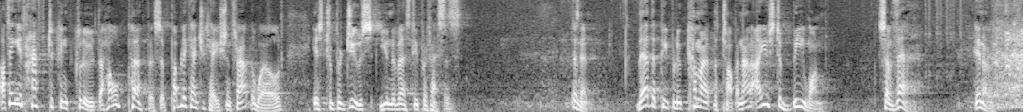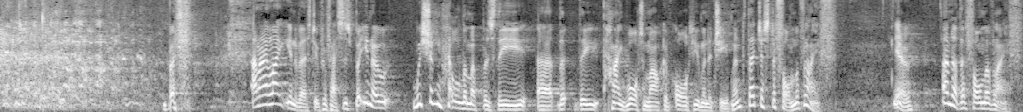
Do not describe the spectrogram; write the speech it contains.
I think you'd have to conclude the whole purpose of public education throughout the world is to produce university professors. Isn't it? They're the people who come out the top. And I, I used to be one. So there. You know. but, and I like university professors, but you know, we shouldn't hold them up as the, uh, the, the high watermark of all human achievement. They're just a form of life. You know, another form of life.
